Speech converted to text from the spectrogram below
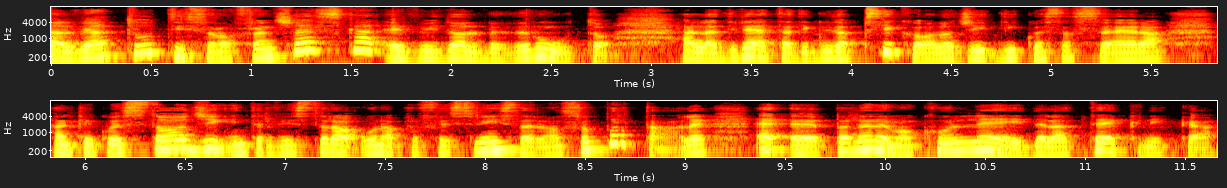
Salve a tutti, sono Francesca e vi do il benvenuto alla diretta di Guida Psicologi di questa sera. Anche quest'oggi intervisterò una professionista del nostro portale e eh, parleremo con lei della tecnica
